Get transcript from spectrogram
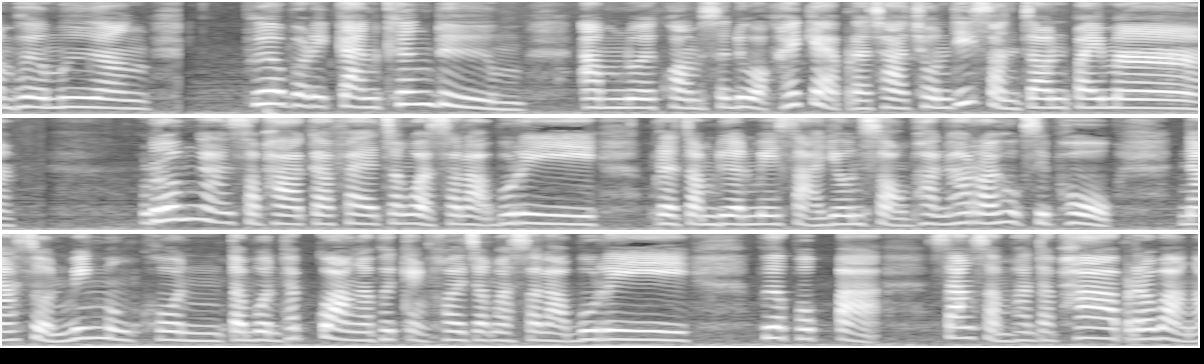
อำเภอเมือง เพื่อบริการเครื่องดื่ม อำนวยความสะดวกให้แก่ประชาชนที่สัญจรไปมา ร่วมงานสภากาแฟจังหวัดสระบุรี ประจำเดือนเมษายน 2566 ณ สวนมิ่งมงคล ตำบลทับกวางอำเภอแก่งคอยจังหวัดสระบุรี เพื่อพบปะสร้างสัมพันธภาพระหว่าง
